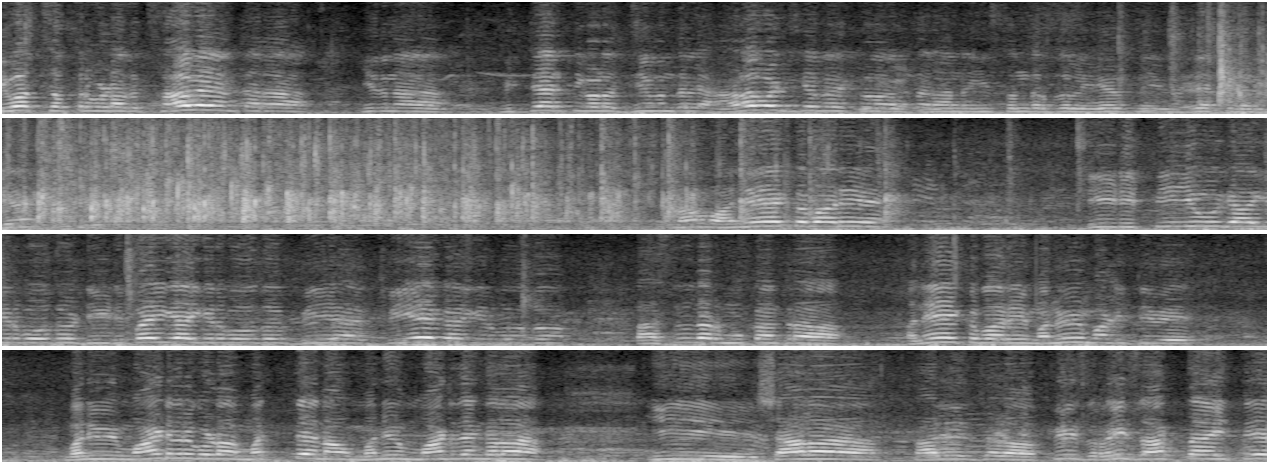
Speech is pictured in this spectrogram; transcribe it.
ಇವತ್ತು ಸತ್ರು ಕೂಡ ಅದಕ್ಕೆ ಸಾವೇ ಅಂತಾರ. ಇದನ್ನ ವಿದ್ಯಾರ್ಥಿಗಳ ಜೀವನದಲ್ಲಿ ಅಳವಡಿಸಬೇಕು ಅಂತ ನಾನು ಈ ಸಂದರ್ಭದಲ್ಲಿ ಹೇಳ್ತೀನಿ ವಿದ್ಯಾರ್ಥಿಗಳಿಗೆ. ನಾವು ಅನೇಕ ಬಾರಿ ಡಿ ಡಿ ಪಿ ಯುಗಾಗಿರ್ಬೋದು ಡಿ ಡಿ ಪೈಗೆ ಆಗಿರ್ಬೋದು ಬಿ ಎ, ಬಿ ಎಗಾಗಿರ್ಬೋದು ತಹಸೀಲ್ದಾರ್ ಮುಖಾಂತರ ಅನೇಕ ಬಾರಿ ಮನವಿ ಮಾಡಿದ್ದೀವಿ. ಮನವಿ ಮಾಡಿದ್ರು ಕೂಡ ಮತ್ತೆ ನಾವು ಮನವಿ ಮಾಡಿದಂಗೆಲ್ಲ. ಈ ಶಾಲಾ ಕಾಲೇಜುಗಳ ಫೀಸ್ ರೈಸ್ ಆಗ್ತಾ ಐತೆ.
